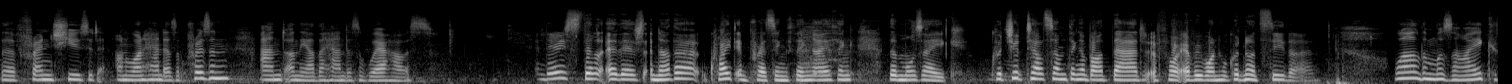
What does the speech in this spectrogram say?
the French used it on one hand as a prison and on the other hand as a warehouse. And there is still uh, there's another quite impressive thing, I think, the mosaic. Could you tell something about that for everyone who could not see that? Well, the mosaic,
